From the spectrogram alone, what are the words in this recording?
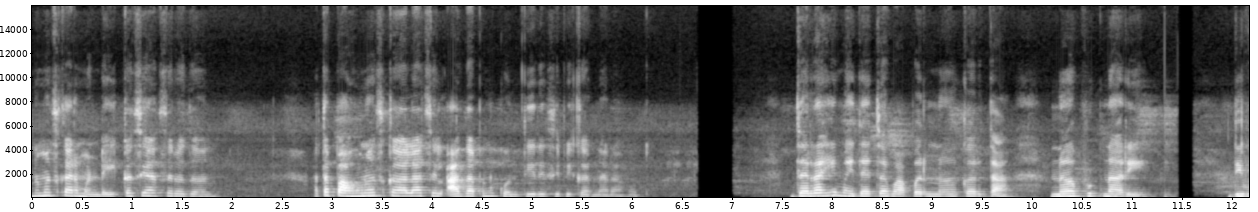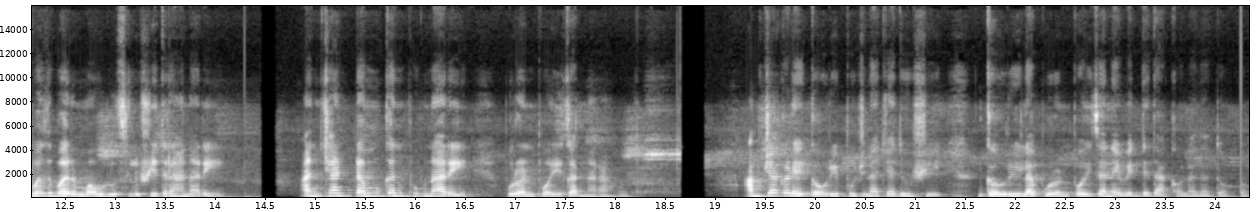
नमस्कार मंडळी कसे आहात सर्वजण? आता पाहूनच कळालं असेल आज आपण कोणती रेसिपी करणार आहोत. जराही मैद्याचा वापर न करता न फुटणारी दिवसभर मऊ लुसलुशीत राहणारी आणि छान टमकन फुगणारी पुरणपोळी करणार आहोत. आमच्याकडे गौरी पूजनाच्या दिवशी गौरीला पुरणपोळीचा नैवेद्य दाखवला जातो.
